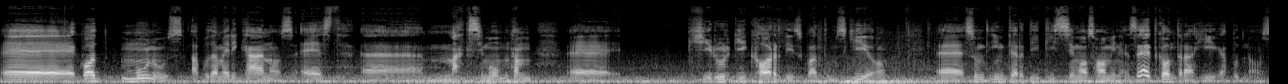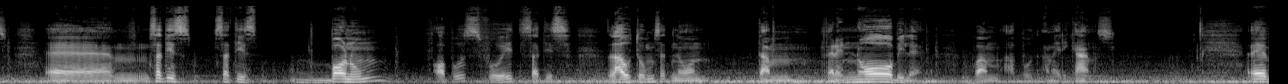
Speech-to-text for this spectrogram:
eh, quod munus apud americanos est eh, maximum, nam, eh, chirurgi cordis quantum scio eh, sunt interditissimos homines et contra hic apud nos. Eh, satis satis bonum opus fuit satis lautum sed non tam fere nobile quam apud americanos. Eh,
